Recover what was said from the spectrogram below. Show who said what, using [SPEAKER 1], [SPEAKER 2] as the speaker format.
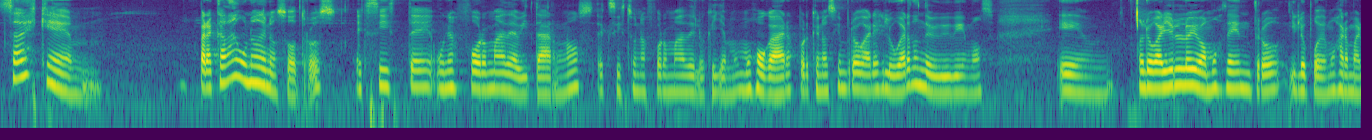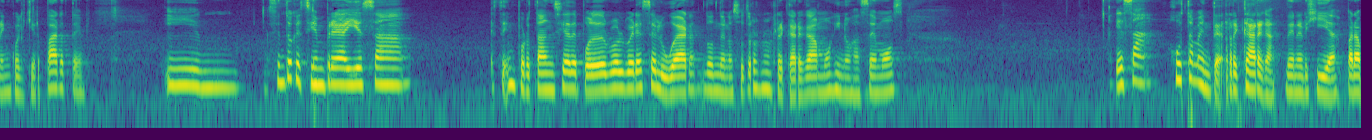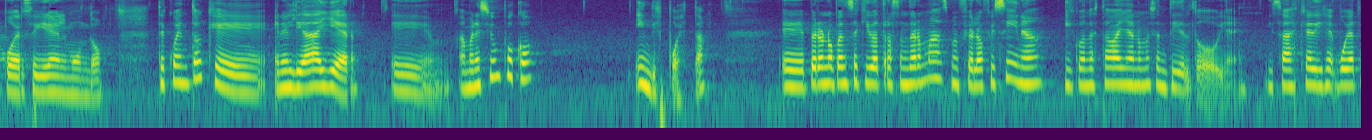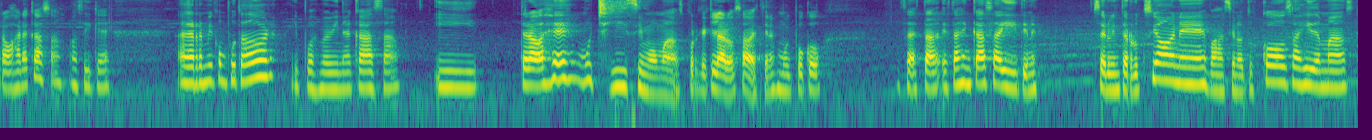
[SPEAKER 1] Sabes que para cada uno de nosotros existe una forma de habitarnos, existe una forma de lo que llamamos hogar, porque no siempre hogar es el lugar donde vivimos. Eh, el hogar yo lo llevamos dentro y lo podemos armar en cualquier parte. Y mm, siento que siempre hay esa, esa importancia de poder volver a ese lugar donde nosotros nos recargamos y nos hacemos esa justamente recarga de energía para poder seguir en el mundo. Te cuento que en el día de ayer eh, amanecí un poco indispuesta, eh, pero no pensé que iba a trascender más. Me fui a la oficina y cuando estaba allá no me sentí del todo bien. Y sabes que dije, voy a trabajar a casa, así que agarré mi computador y pues me vine a casa y trabajé muchísimo más, porque claro, sabes, tienes muy poco, o sea, estás, estás en casa y tienes cero interrupciones, vas haciendo tus cosas y demás.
